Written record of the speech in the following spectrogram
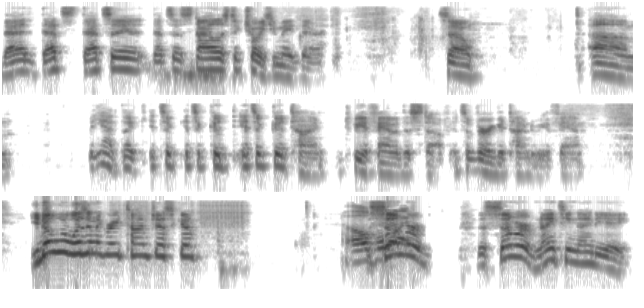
that that's that's a that's a stylistic choice you made there. So, um, but yeah, like it's a it's a good it's a good time to be a fan of this stuff. It's a very good time to be a fan. You know what wasn't a great time, Jessica? Oh the boy. summer the summer of 1998.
